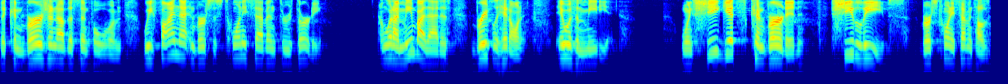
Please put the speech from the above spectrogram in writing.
The conversion of the sinful woman. We find that in verses 27 through 30. And what I mean by that is, briefly hit on it, it was immediate. When she gets converted, she leaves. Verse 27 tells us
